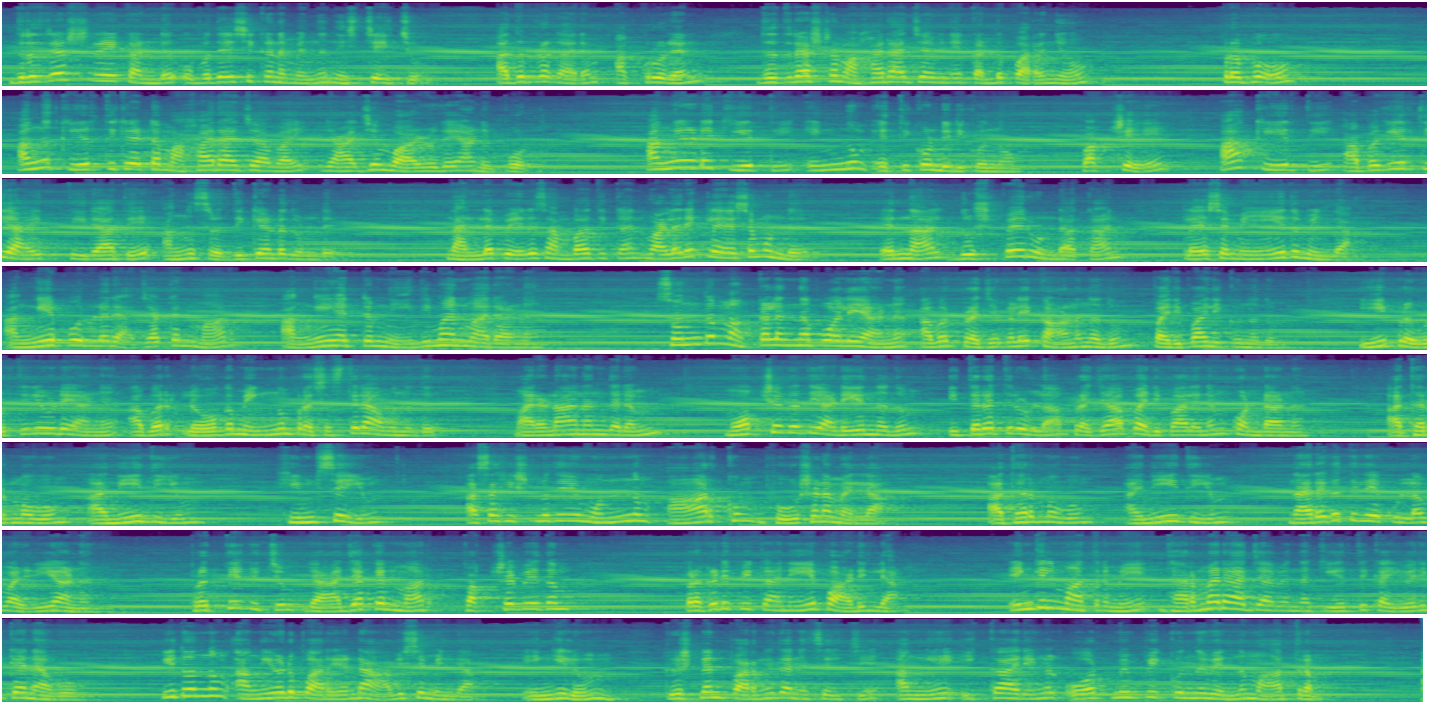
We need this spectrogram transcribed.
ധൃതരാഷ്ട്രയെ കണ്ട് ഉപദേശിക്കണമെന്ന് നിശ്ചയിച്ചു. അതുപ്രകാരം അക്രൂരൻ ധൃതരാഷ്ട്ര മഹാരാജാവിനെ കണ്ടു പറഞ്ഞു പ്രഭു അങ്ങ് കീർത്തി കേട്ട മഹാരാജാവായി രാജ്യം വാഴുകയാണിപ്പോൾ. അങ്ങയുടെ കീർത്തി എങ്ങും എത്തിക്കൊണ്ടിരിക്കുന്നു. പക്ഷേ ആ കീർത്തി അപകീർത്തിയായി തീരാതെ അങ്ങ് ശ്രദ്ധിക്കേണ്ടതുണ്ട്. നല്ല പേര് സമ്പാദിക്കാൻ വളരെ ക്ലേശമുണ്ട്. എന്നാൽ ദുഷ്പേരുണ്ടാക്കാൻ ക്ലേശമേതുമില്ല. അങ്ങേപ്പോലുള്ള രാജാക്കന്മാർ അങ്ങേയറ്റം നീതിമാന്മാരാണ്. സ്വന്തം മക്കളെന്ന പോലെയാണ് അവർ പ്രജകളെ കാണുന്നതും പരിപാലിക്കുന്നതും. ഈ പ്രവൃത്തിയിലൂടെയാണ് അവർ ലോകമെങ്ങും പ്രശസ്തരാവുന്നത്. മരണാനന്തരം മോക്ഷഗതി അടയുന്നതും ഇത്തരത്തിലുള്ള പ്രജാപരിപാലനം കൊണ്ടാണ്. അധർമ്മവും അനീതിയും ഹിംസയും അസഹിഷ്ണുതയുമൊന്നും ആർക്കും ഭൂഷണമല്ല. അധർമ്മവും അനീതിയും നരകത്തിലേക്കുള്ള വഴിയാണ്. പ്രത്യേകിച്ചും രാജാക്കന്മാർ പക്ഷഭേദം പ്രകടിപ്പിക്കാനേ പാടില്ല. എങ്കിൽ മാത്രമേ ധർമ്മരാജാവെന്ന കീർത്തി കൈവരിക്കാനാവൂ. ഇതൊന്നും അങ്ങയോട് പറയേണ്ട ആവശ്യമില്ല. എങ്കിലും കൃഷ്ണൻ പറഞ്ഞതനുസരിച്ച് അങ്ങേ ഇക്കാര്യങ്ങൾ ഓർമ്മിപ്പിക്കുന്നുവെന്ന് മാത്രം.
